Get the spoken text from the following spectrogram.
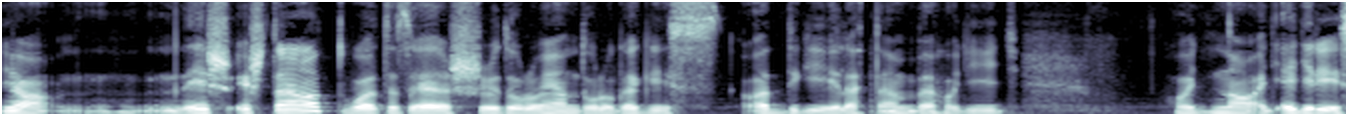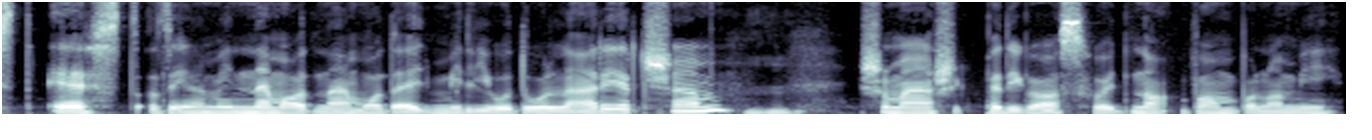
ja, és, és talán ott volt az első dolog, olyan dolog egész addig életemben, hogy így, hogy na, egyrészt ezt az élményt nem adnám oda egy millió dollárért sem, hmm és a másik pedig az, hogy na, van valami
